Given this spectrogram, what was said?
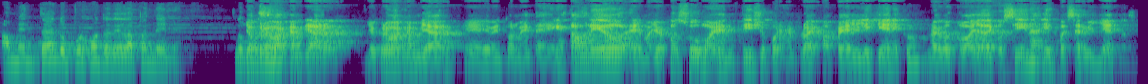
aumentando por conta da pandemia. Lo Yo creo que va a cambiar. Yo creo que va a cambiar eh, eventualmente. En Estados Unidos, el mayor consumo en tissue, por ejemplo, es papel higiénico, luego toalla de cocina y después servilletas.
